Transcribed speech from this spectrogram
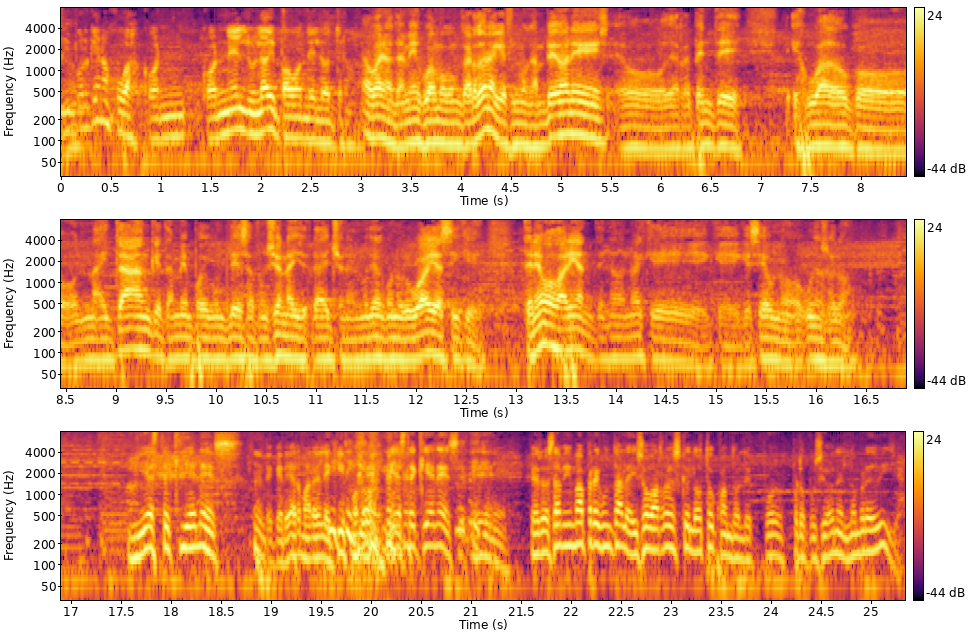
¿Y por qué no jugás con, con él de un lado y Pavón del otro? Ah, bueno, también jugamos con Cardona, que fuimos campeones, o de repente he jugado con Naitán, que también puede cumplir esa función, la, la ha hecho en el Mundial con Uruguay, así que tenemos variantes, no, no es que, que- que sea uno, uno solo. ¿Y este quién es? Le quería armar el equipo. ¿Y este quién es? Eh, pero esa misma pregunta le hizo Barros Esqueloto cuando le propusieron el nombre de Villa.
